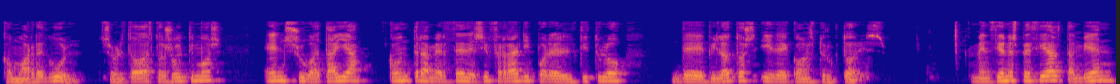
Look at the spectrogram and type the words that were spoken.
como a Red Bull, sobre todo a estos últimos, en su batalla contra Mercedes y Ferrari por el título de pilotos y de constructores. Mención especial también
